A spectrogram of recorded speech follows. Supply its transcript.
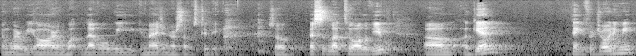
and where we are and what level we imagine ourselves to be. So, best of luck to all of you. Um, again, thank you for joining me.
